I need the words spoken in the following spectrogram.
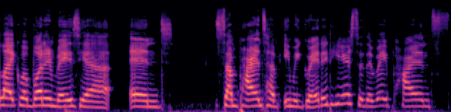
like, we're born and raised here, and some parents have immigrated here. So the way parents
